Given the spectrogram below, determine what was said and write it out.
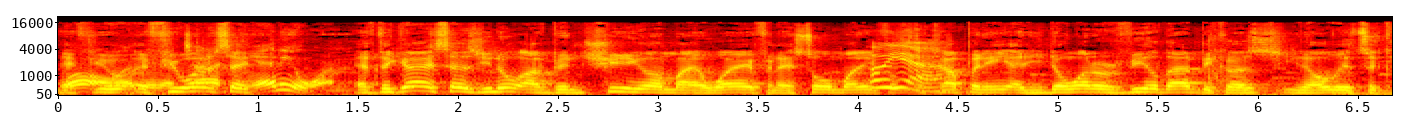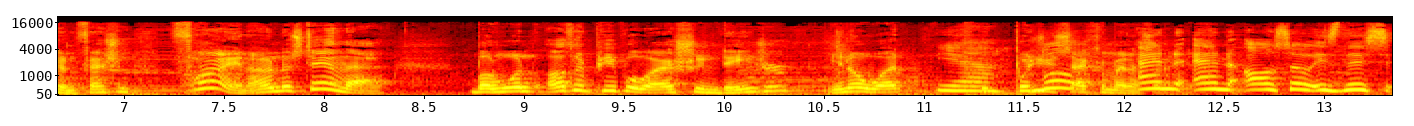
Well, if you I mean, if you want to say attacking anyone. if the guy says, you know, I've been cheating on my wife and I stole money Oh, from yeah. the company, and you don't want to reveal that because you know it's a confession, fine, I understand that. But when other people are actually in danger, you know what? Yeah. Put your Well, sacrament aside. And and also, is this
